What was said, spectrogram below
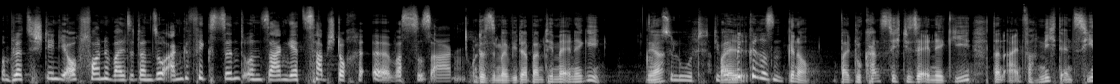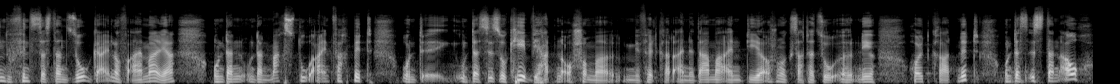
Und plötzlich stehen die auch vorne, weil sie dann so angefixt sind und sagen, jetzt habe ich doch äh, was zu sagen. Und da sind wir wieder beim Thema Energie. Ja? Absolut. Die werden mitgerissen. Genau. Weil du kannst dich dieser Energie dann einfach nicht entziehen. Du findest das dann so geil auf einmal, ja. Und dann, und dann machst du einfach mit. Und, äh, und das ist okay. Wir hatten auch schon mal, mir fällt gerade eine Dame ein, die auch schon mal gesagt hat, so, äh, nee, heute gerade nicht. Und das ist dann auch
